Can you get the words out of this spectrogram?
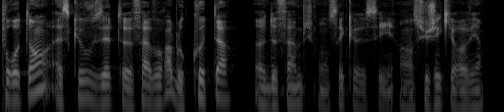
pour autant, est-ce que vous êtes favorable au quota de femmes, puisqu'on sait que c'est un sujet qui revient?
